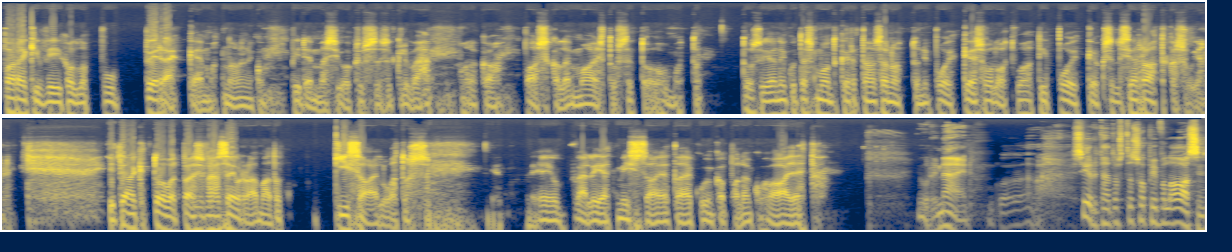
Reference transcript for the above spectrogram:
parikin viikonloppua peräkkäin, mutta noin niin pidemmässä juoksussa se kyllä vähän alkaa paskalle maistua se touhu, mutta tosiaan niin kuin tässä monta kertaa on sanottu, niin poikkeusolot vaatii poikkeuksellisia ratkaisuja. Niin itse ainakin toivon, että pääsisi vähän seuraamaan tuota kisailua tuossa. Ei ole väliä, että missä ajetaan ja kuinka paljon kunhan ajetaan. Juuri näin. Siirrytään tuosta sopivalla aasin,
